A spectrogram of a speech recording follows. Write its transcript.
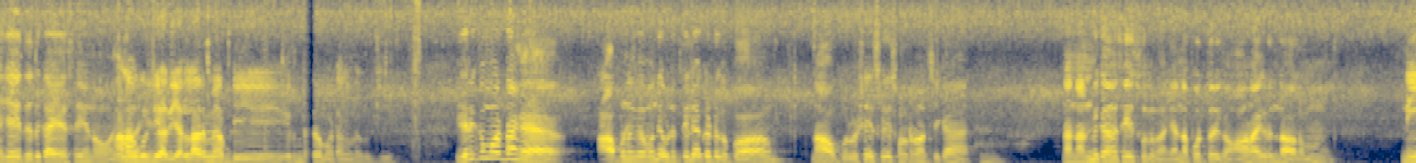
ஐயா இது எதுக்காக செய்யணும்? ஆனா குருஜி அது எல்லாருமே அப்படி இருந்துட மாட்டாங்களா குருஜி. இருக்க மாட்டாங்க. அவனுங்க வந்து இப்படி தெளிவாக கட்டுக்கப்பா நான் ஒரு விஷயம் செய்ய சொல்கிறேன்னு வச்சுக்கேன். நான் நன்மைக்காக செய்ய சொல்லுவேன். என்னை பொறுத்த வரைக்கும் ஆனால் இருந்தாலும் நீ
